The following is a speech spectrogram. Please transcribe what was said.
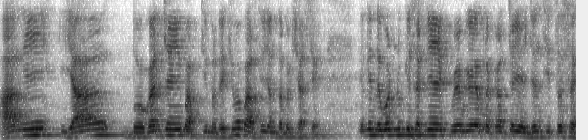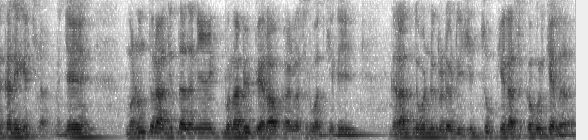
आणि या दोघांच्याही बाबतीमध्ये किंवा भारतीय जनता पक्ष असेल यांनी निवडणुकीसाठी एक वेगवेगळ्या प्रकारच्या एजन्सीचं सहकार्य घेतलं. म्हणजे म्हणून तर अजितदादांनी एक गुलाबी पेहराव करायला सुरुवात केली. घरात निवडणूक लढवली ही चूक केली असं कबूल केलं.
